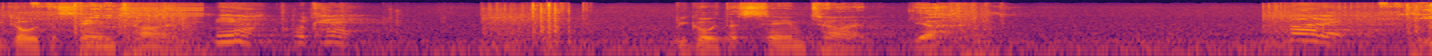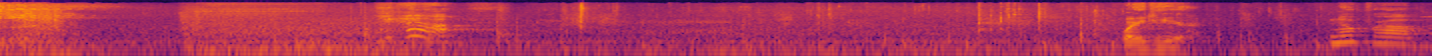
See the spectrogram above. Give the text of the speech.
We go at the same time. Yeah, okay. We go at the same time, yeah? Got it. Yeah, Wait here. no problem.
